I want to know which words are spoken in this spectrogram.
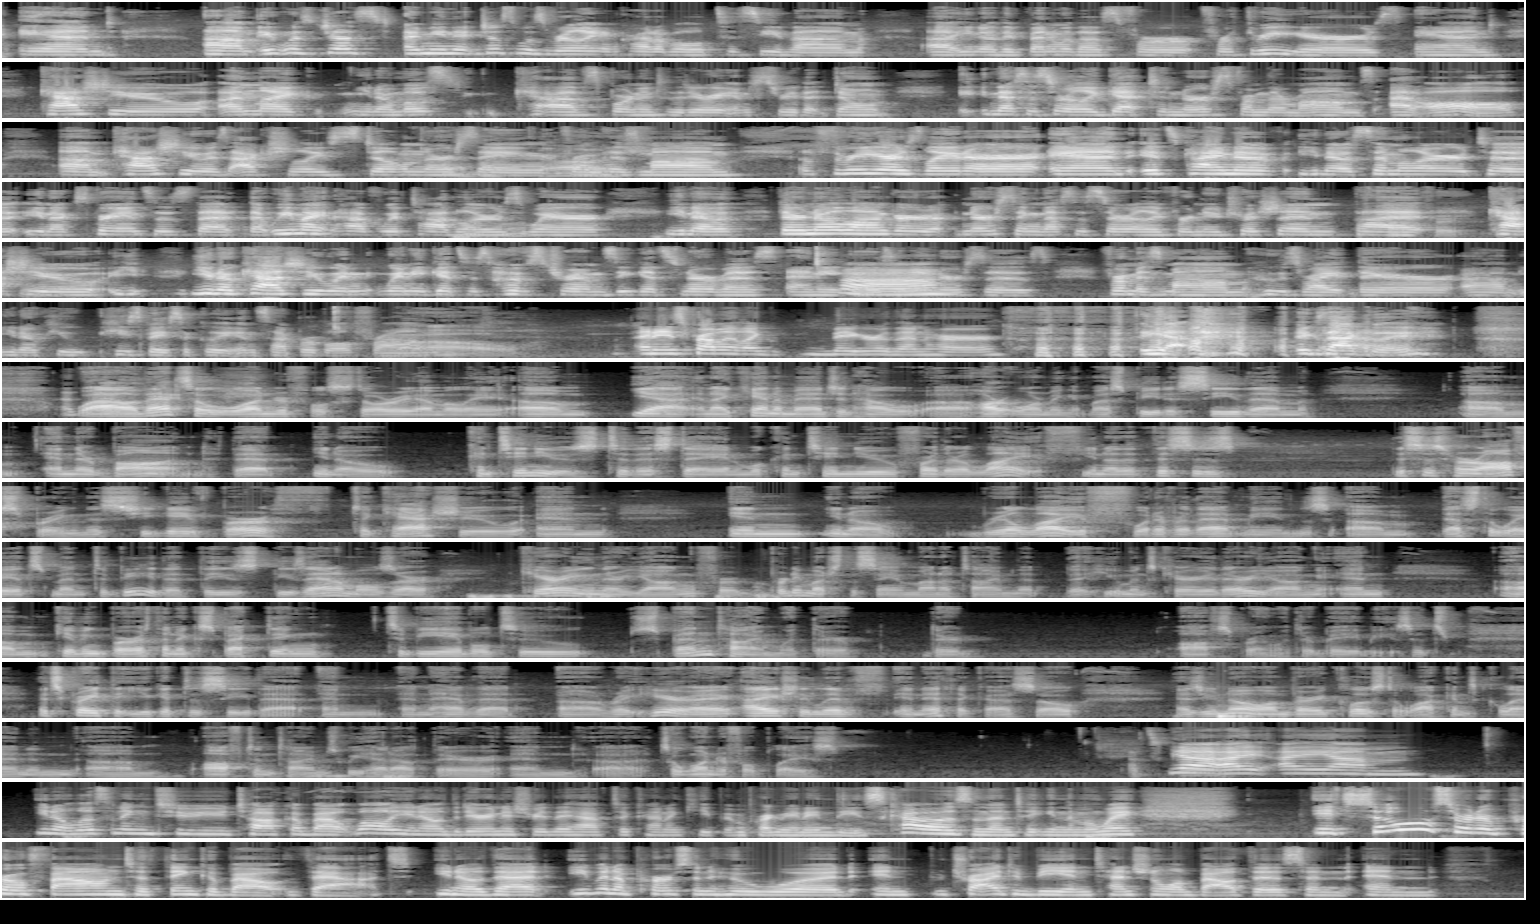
And um, it was just i mean it just was really incredible to see them uh, you know, they've been with us for, for three years, and cashew, unlike you know most calves born into the dairy industry that don't necessarily get to nurse from their moms at all, um, Cashew is actually still oh nursing oh from his mom three years later, and it's kind of you know similar to you know experiences that that we might have with toddlers, uh-huh. where you know they're no longer nursing necessarily for nutrition, but Comfort. Cashew, yeah. you know Cashew when when he gets his hooves trimmed, he gets nervous and he goes and he nurses from his mom, who's right there. Um, you know, he he's basically inseparable from. Wow. And he's probably like bigger than her. yeah, exactly. That's wow, that's a wonderful story, Emily. Um, yeah, and I can't imagine how uh, heartwarming it must be to see them um, and their bond that you know continues to this day and will continue for their life. You know that this is this is her offspring. This she gave birth to Cashew, and in you know real life, whatever that means, um, that's the way it's meant to be. That these these animals are carrying their young for pretty much the same amount of time that, that humans carry their young, and um, giving birth and expecting to be able to spend time with their their offspring, with their babies. It's it's great that you get to see that and and have that uh, right here. I, I, actually live in Ithaca, so as you know, I'm very close to Watkins Glen, and um, oftentimes we head out there, and uh, it's a wonderful place. That's great. yeah. I, I um, you know, listening to you talk about, well, you know, the dairy industry, they have to kind of keep impregnating these cows and then taking them away. It's so sort of profound to think about that, you know, that even a person who would in, try to be intentional about this and, and,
